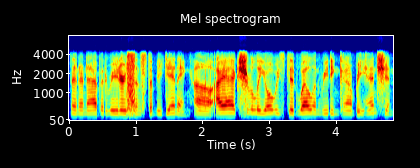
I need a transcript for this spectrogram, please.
been an avid reader since the beginning. Uh, I actually always did well in reading comprehension,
